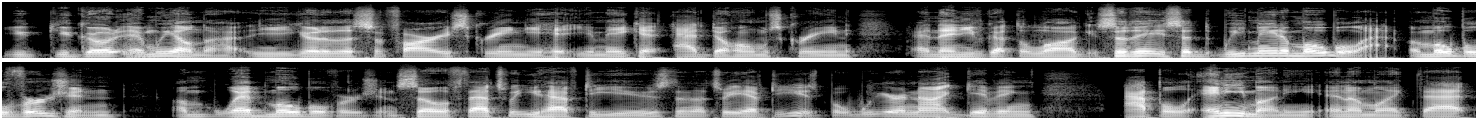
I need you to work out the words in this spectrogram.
You, you go and we all know how you go to the Safari screen, you hit, you make it add to home screen, and then you've got the log. So they said we made a mobile app, a mobile version, a web mobile version. So if that's what you have to use, then that's what you have to use. But we are not giving Apple any money. And I'm like that.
